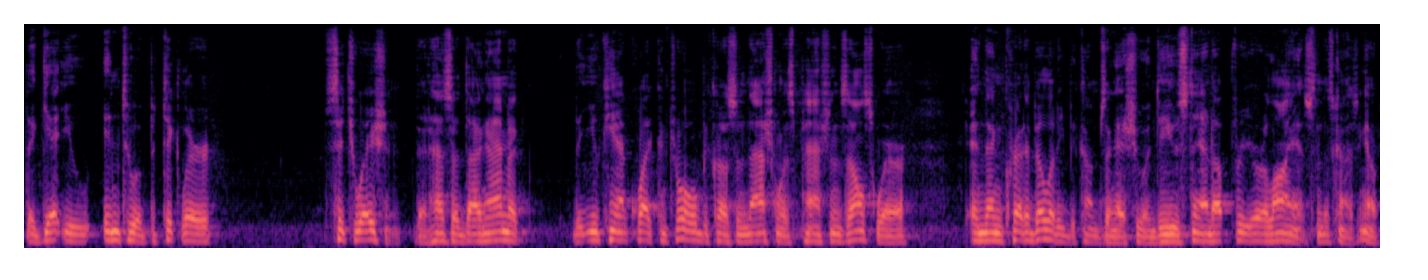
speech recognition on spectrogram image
that get you into a particular situation that has a dynamic that you can't quite control because of nationalist passions elsewhere, And then credibility becomes an issue. And do you stand up for your alliance and this kind of thing? You know,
